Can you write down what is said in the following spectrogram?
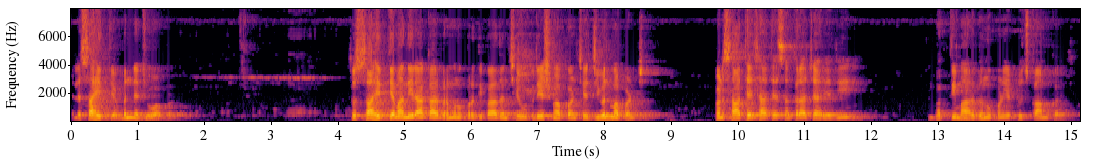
એટલે સાહિત્ય બંને જોવા પડે. તો સાહિત્યમાં નિરાકાર બ્રહ્મનું પ્રતિપાદન છે, ઉપદેશમાં પણ છે, જીવનમાં પણ છે. પણ સાથે સાથે શંકરાચાર્યજી ભક્તિ માર્ગનું પણ એટલું જ કામ કરે છે.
